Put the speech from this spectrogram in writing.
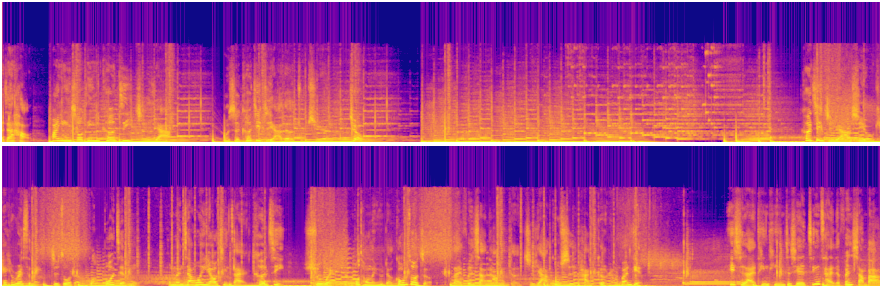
大家好，欢迎收听科技职涯，我是科技职涯的主持人 Joe。科技职涯是由 CakeResume 制作的广播节目，我们将会邀请在科技、数位等不同领域的工作者来分享他们的职涯故事和个人观点，一起来听听这些精彩的分享吧。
